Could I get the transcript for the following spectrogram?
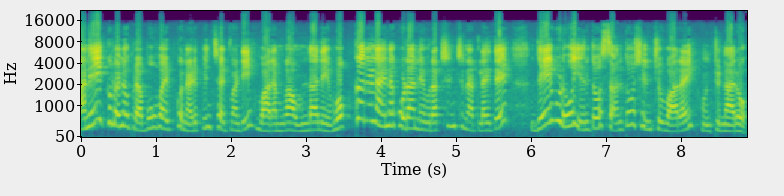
అనేకులను ప్రభు వైపుకు నడిపించేటువంటి వారంగా ఉండాలి. ఒక్కరినైనా కూడా నీవు రక్షించినట్లయితే దేవుడు ఎంతో సంతోషించు వారై ఉంటున్నారు.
